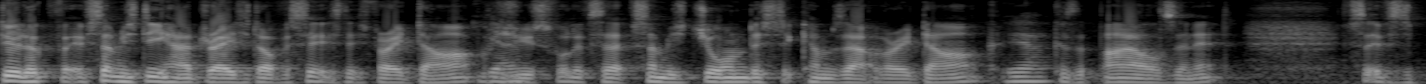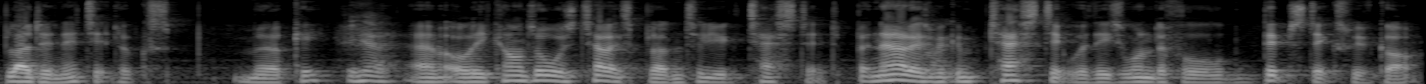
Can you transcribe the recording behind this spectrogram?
do look for if somebody's dehydrated. Obviously, it's, it's very dark, which is useful. If, if somebody's jaundiced, it comes out very dark Yeah. because the bile's in it. If, if there's blood in it, it looks murky. Yeah. Um, although you can't always tell it's blood until you test it. But nowadays we can test it with these wonderful dipsticks we've got,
